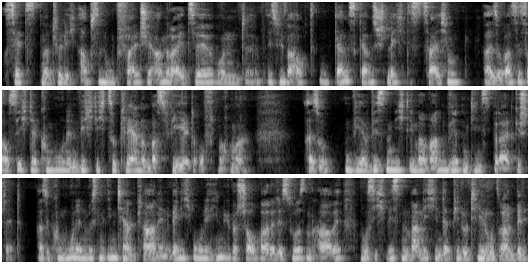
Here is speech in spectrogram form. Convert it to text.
setzt natürlich absolut falsche Anreize und äh, ist überhaupt ein ganz, ganz schlechtes Zeichen. Also was ist aus Sicht der Kommunen wichtig zu klären und was fehlt oft nochmal? Also wir wissen nicht immer, wann wird ein Dienst bereitgestellt. Also Kommunen müssen intern planen. Wenn ich ohnehin überschaubare Ressourcen habe, muss ich wissen, wann ich in der Pilotierung dran bin,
